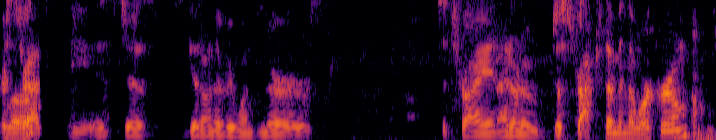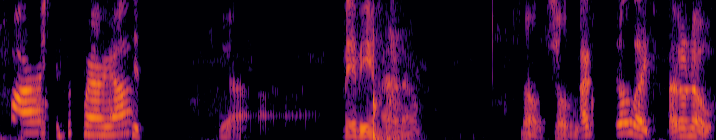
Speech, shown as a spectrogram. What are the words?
Her Well- strategy is just get on everyone's nerves to try and I don't know distract them in the workroom. It's Aquaria. Yeah. Maybe I don't know. No, totally. I feel like I don't know.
